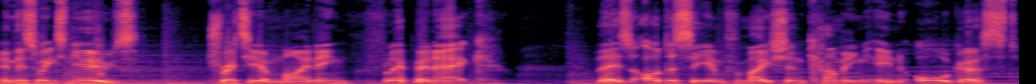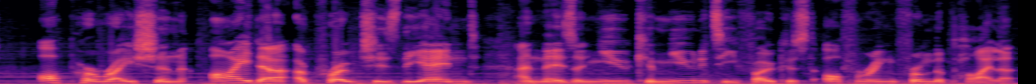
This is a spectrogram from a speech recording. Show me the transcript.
In this weeks news Tritium mining, flippin' heck. There's Odyssey information coming in August Operation IDA approaches the end and there's a new community focused offering from the pilot.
